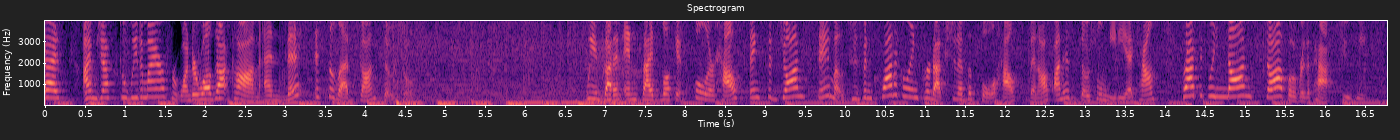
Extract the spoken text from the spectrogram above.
guys, I'm Jessica Wedemeyer for Wonderwall.com, and this is Celebs Gone Social. We've got an inside look at Fuller House thanks to John Stamos, who's been chronicling production of the Full House spinoff on his social media accounts practically non-stop over the past two weeks.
